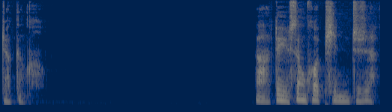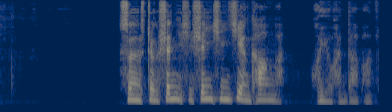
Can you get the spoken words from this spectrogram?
这更好。啊，对于生活品质啊，身这个身体身心健康啊，会有很大帮助。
